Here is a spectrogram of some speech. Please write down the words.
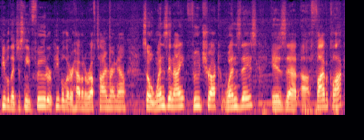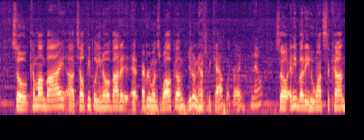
people that just need food or people that are having a rough time right now. So Wednesday night, food truck Wednesdays is at uh, five o'clock. So come on by, uh, tell people you know about it. Everyone's welcome. You don't have to be Catholic, right? Nope. So anybody who wants to come,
